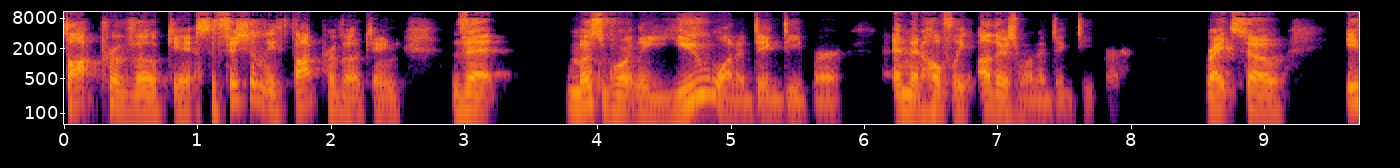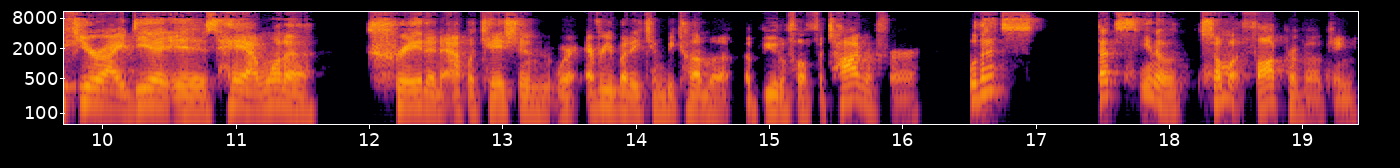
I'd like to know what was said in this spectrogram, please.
thought provoking, sufficiently thought provoking that most importantly, you want to dig deeper and then hopefully others want to dig deeper. Right. So if your idea is, hey, I want to create an application where everybody can become a, a beautiful photographer, well, that's that's you know somewhat thought provoking.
